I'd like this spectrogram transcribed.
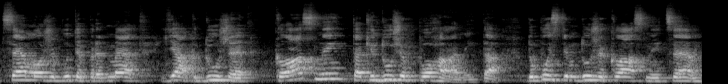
Це може бути предмет як дуже класний, так і дуже поганий. Так. Допустимо, дуже класний це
